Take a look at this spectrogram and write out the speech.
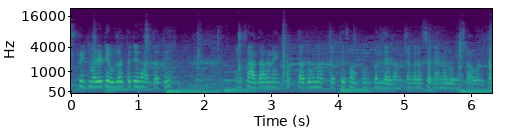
फ्रीजमध्ये ठेवलं तरी राहतं ते. साधारण एक हप्ता दोन हप्त्यात ते संपून पण जाईल. आमच्या घरात सगळ्यांना लोणचं आवडतं.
